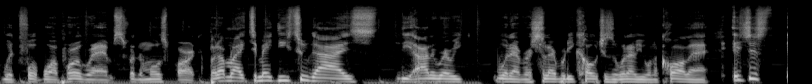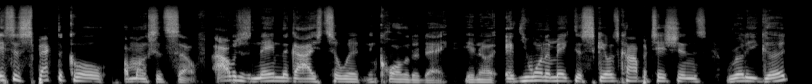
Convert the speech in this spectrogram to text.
with football programs for the most part. But I'm like to make these two guys the honorary whatever celebrity coaches or whatever you want to call that. It's just it's a spectacle amongst itself. I would just name the guys to it and call it a day. You know, if you want to make the skills competitions really good,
